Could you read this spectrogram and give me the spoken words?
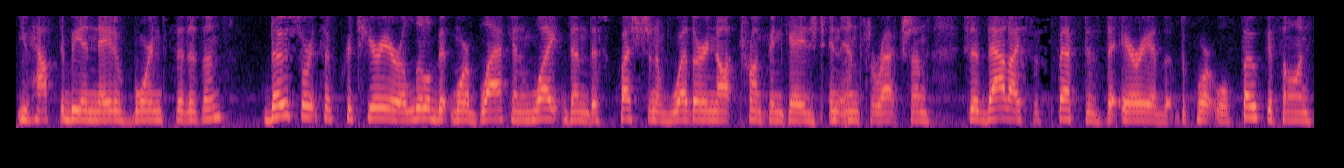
You have to be a native born citizen. Those sorts of criteria are a little bit more black and white than this question of whether or not Trump engaged in insurrection. So that I suspect is the area that the court will focus on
